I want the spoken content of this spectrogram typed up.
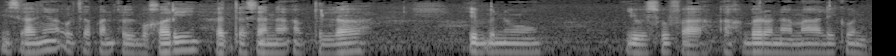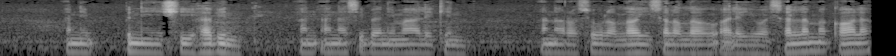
Misalnya ucapan Al-Bukhari Hadasana Abdullah Ibnu Malikun an ibni Shihabin an Anas ibn Malikin anna Rasulullah sallallahu alaihi wasallam qala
